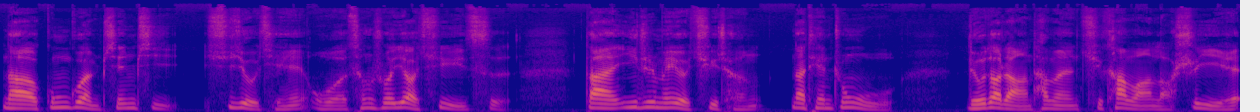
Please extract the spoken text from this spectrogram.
那宫观偏僻，许久前我曾说要去一次，但一直没有去成。那天中午，刘道长他们去看望老师爷，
